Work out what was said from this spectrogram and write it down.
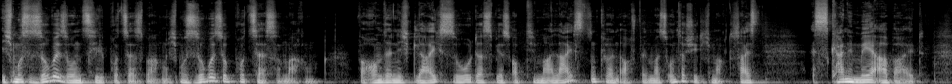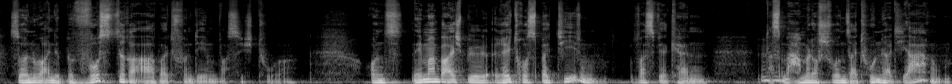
Ich muss sowieso einen Zielprozess machen. Ich muss sowieso Prozesse machen. Warum denn nicht gleich so, dass wir es optimal leisten können, auch wenn man es unterschiedlich macht? Das heißt, es ist keine Mehrarbeit, sondern nur eine bewusstere Arbeit von dem, was ich tue. Und nehmen wir ein Beispiel Retrospektiven, was wir kennen. Das mhm. machen wir doch schon seit 100 Jahren.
